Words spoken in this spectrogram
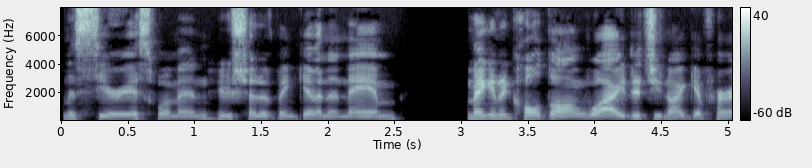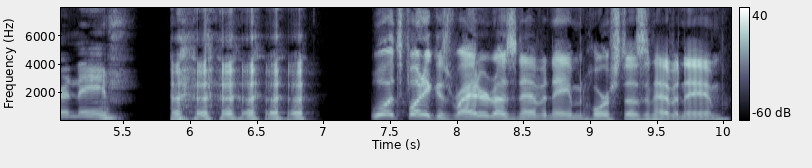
mysterious woman who should have been given a name. Megan Nicole Dong, why did you not give her a name? well, it's funny because Rider doesn't have a name and Horse doesn't have a name.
